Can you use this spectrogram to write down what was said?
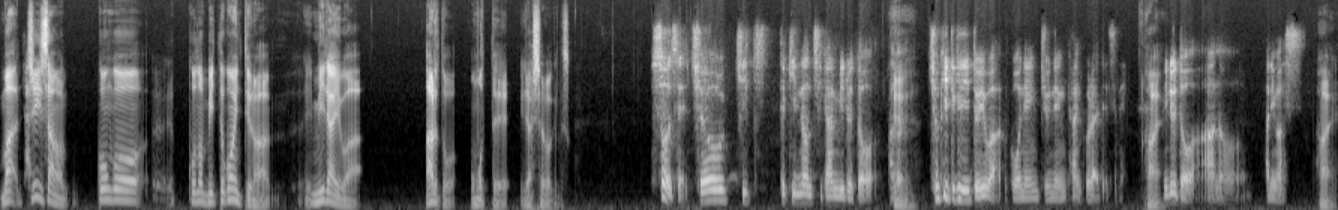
まあちいさんは今後このビットコインっていうのは未来はあると思っていらっしゃるわけですか？そうですね。長期的な時間見ると、あの、ええ長期的にというのは5年、10年間くらいですね。はい見ると、あの、あります。はい。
